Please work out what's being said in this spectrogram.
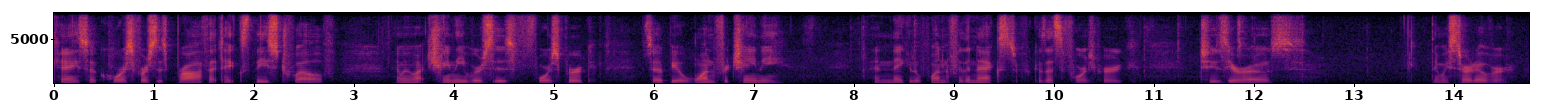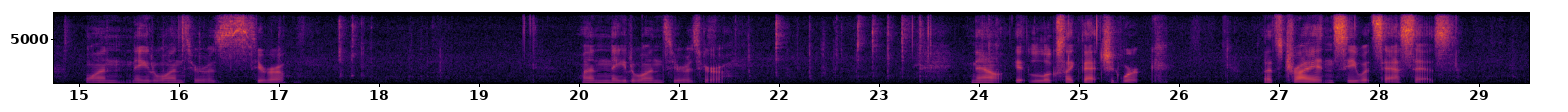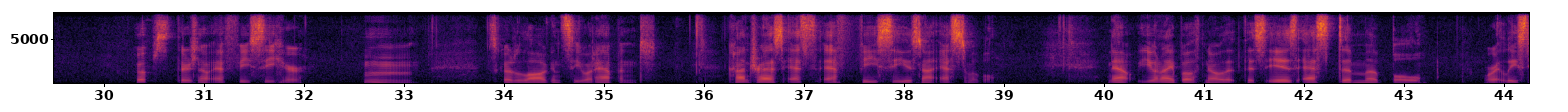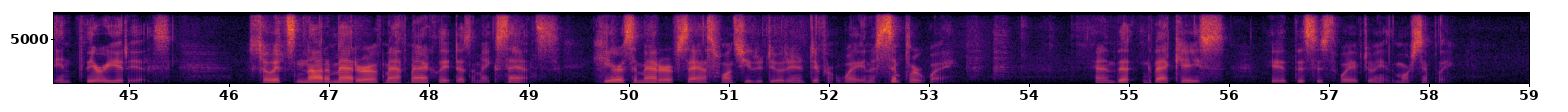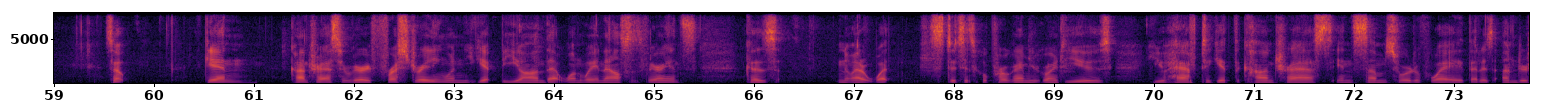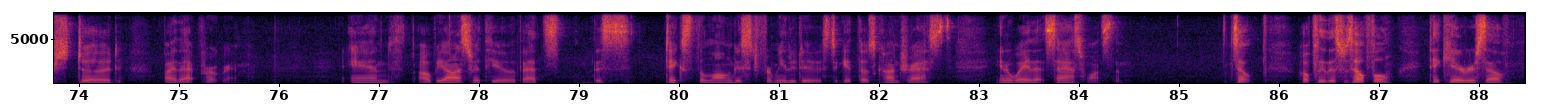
Okay, so course versus prof, that takes these 12. And we want Cheney versus Forsberg. So it'd be a 1 for Cheney, and a negative 1 for the next, because that's Forsberg. Two zeros. Then we start over. 1, negative 1, 0, 0. 1, negative 1, 0, 0. Now, it looks like that should work. Let's try it and see what SAS says. Oops, there's no FVC here. Hmm. Let's go to log and see what happened. Contrast SFVC is not estimable. Now, you and I both know that this is estimable, or at least in theory it is. So it's not a matter of mathematically it doesn't make sense. Here it's a matter of SAS wants you to do it in a different way, in a simpler way. And in that case, it, this is the way of doing it more simply. So, again, contrasts are very frustrating when you get beyond that one-way analysis variance because no matter what statistical program you're going to use, you have to get the contrast in some sort of way that is understood by that program. And I'll be honest with you, that's this takes the longest for me to do is to get those contrasts in a way that SAS wants them. So hopefully this was helpful. Take care of yourself.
